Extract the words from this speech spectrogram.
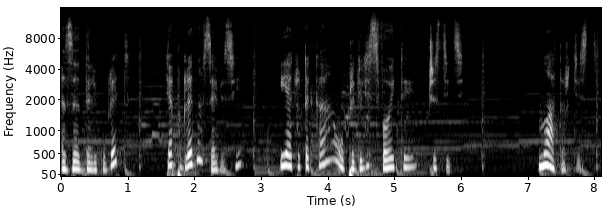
За далекоглед, тя погледна в себе си и ето така определи своите частици. Млад артист,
